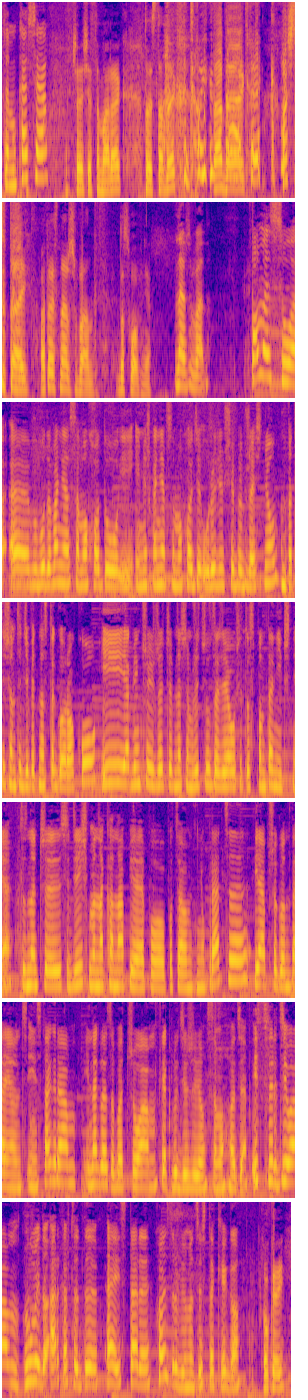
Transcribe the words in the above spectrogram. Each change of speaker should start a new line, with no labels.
Jestem Kasia.
Cześć, jestem Marek. To jest Tadek.
To jest
Tadek.
Tadek.
Chodź tutaj. A to jest nasz van. Dosłownie.
Nasz van. Pomysł e, wybudowania samochodu i, i mieszkania w samochodzie urodził się we wrześniu 2019 roku i jak większość rzeczy w naszym życiu zadziało się to spontanicznie. To znaczy siedzieliśmy na kanapie po, po całym dniu pracy, ja przeglądając Instagram i nagle zobaczyłam jak ludzie żyją w samochodzie. I stwierdziłam, mówię do Arka wtedy, ej stary, chodź zrobimy coś takiego.
Okej.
